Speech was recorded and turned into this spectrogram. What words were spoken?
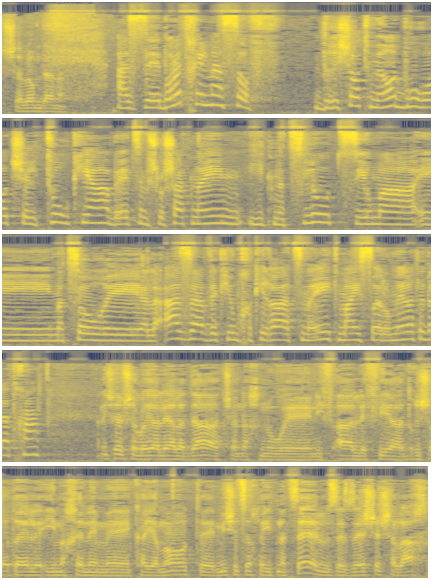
שלום דנה. אז בואו נתחיל מהסוף. דרישות מאוד ברורות של טורקיה, בעצם שלושה תנאים, התנצלות, סיום המצור על עזה וקיום חקירה עצמאית. מה ישראל אומרת לדעתך? אני חושב שלא יעלה על הדעת שאנחנו נפעל לפי הדרישות האלה אם אכן הן קיימות. מי שצריך להתנצל זה זה ששלח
